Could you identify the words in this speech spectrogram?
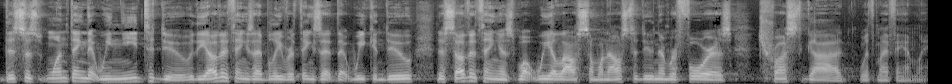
this is one thing that we need to do. The other things, I believe, are things that, that we can do. This other thing is what we allow someone else to do. Number four is trust God with my family.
